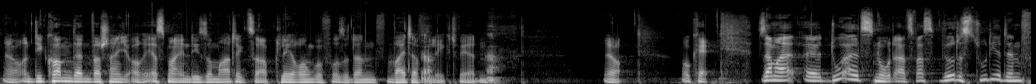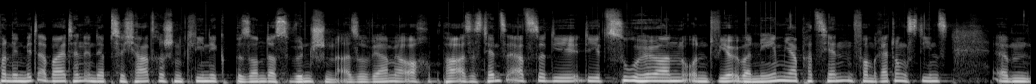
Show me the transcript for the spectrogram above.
Ja, und die kommen dann wahrscheinlich auch erstmal in die Somatik zur Abklärung, bevor sie dann weiterverlegt ja. werden. Ja. ja. Okay. Sag mal, äh, du als Notarzt, was würdest du dir denn von den Mitarbeitern in der psychiatrischen Klinik besonders wünschen? Also wir haben ja auch ein paar Assistenzärzte, die, die zuhören und wir übernehmen ja Patienten vom Rettungsdienst. Ähm,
